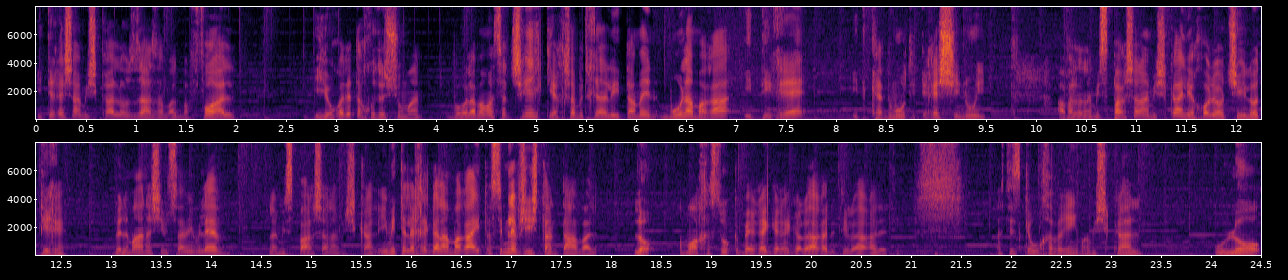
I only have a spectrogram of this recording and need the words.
היא תראה שהמשקל לא זז, אבל בפועל היא יורדת אחוזי שומן, ועולה במסת שריר, כי עכשיו התחילה להתאמן. מול המראה היא תראה התקדמות, היא תראה שינוי. אבל על המספר של המשקל יכול להיות שהיא לא תראה. ולמה אנשים שמים לב? למספר של המשקל. אם היא תלך רגע למראה, היא תשים לב שהיא השתנתה, אבל לא. המוח עסוק ברגע, רגע, לא ירדתי, לא ירדתי. אז תזכרו חברים, המשקל הוא לא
